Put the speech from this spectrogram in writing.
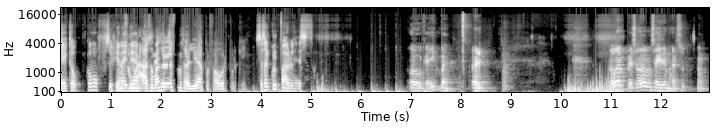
ser. poco de cómo surgió la idea. Asuma, asuma su responsabilidad, por favor, porque Usted es el culpable de esto. Ok, bueno. A ver. Todo empezó un 6 de marzo. No.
